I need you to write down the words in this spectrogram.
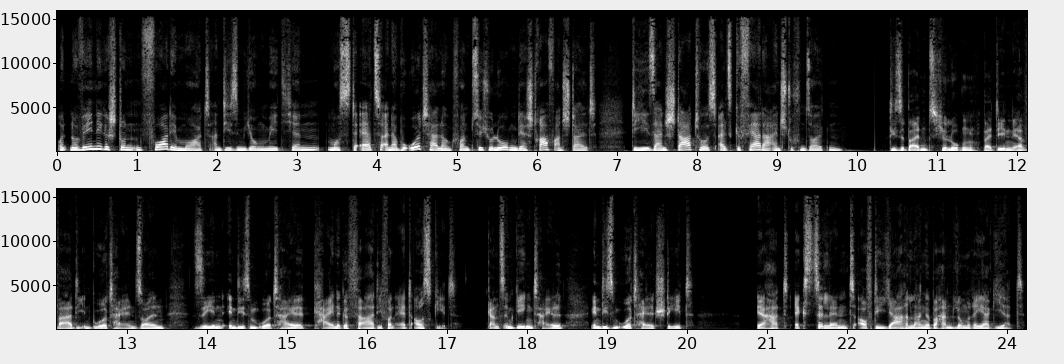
und nur wenige Stunden vor dem Mord an diesem jungen Mädchen musste er zu einer Beurteilung von Psychologen der Strafanstalt, die seinen Status als Gefährder einstufen sollten. Diese beiden Psychologen, bei denen er war, die ihn beurteilen sollen, sehen in diesem Urteil keine Gefahr, die von Ed ausgeht. Ganz im Gegenteil, in diesem Urteil steht, er hat exzellent auf die jahrelange Behandlung reagiert.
